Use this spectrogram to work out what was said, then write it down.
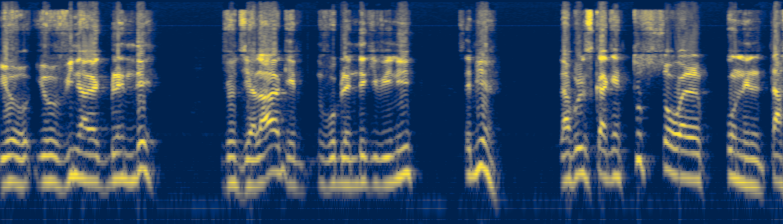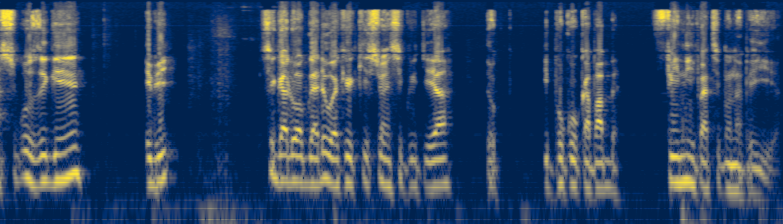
yo, yo vini avèk blende, yo diya la, gen nouvo blende ki vini, se bien. La polis ka gen tout so wèl konen ta suppose gen, e bi, se gado ap gado wèk yo kisyon insekwiti ya, dok, di poko kapab fini pati kon an peyi ya.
